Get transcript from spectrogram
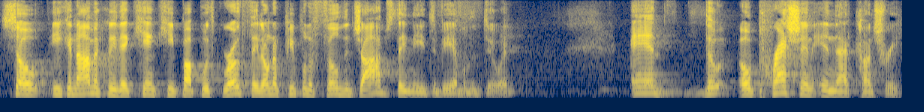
So economically, they can't keep up with growth. They don't have people to fill the jobs they need to be able to do it. And the oppression in that country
